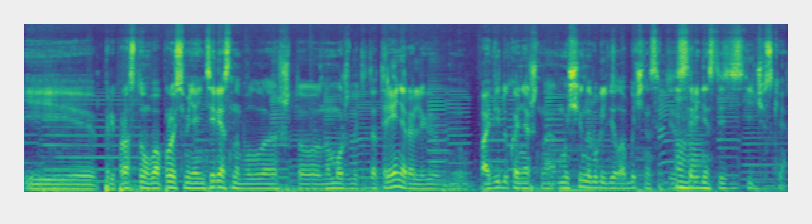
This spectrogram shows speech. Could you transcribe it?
И при простом вопросе меня интересно было, что, ну, может быть, это тренер или ну, по виду, конечно, мужчина выглядел обычно среди- Ага. среднестатистически.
